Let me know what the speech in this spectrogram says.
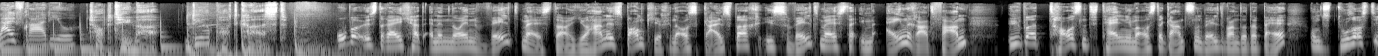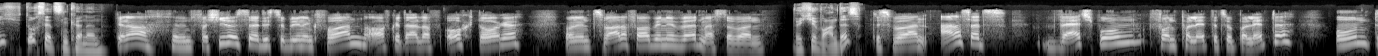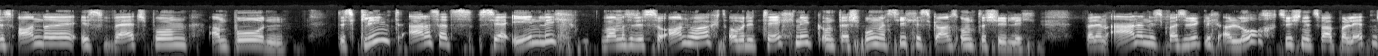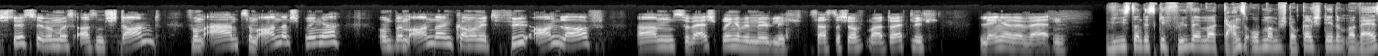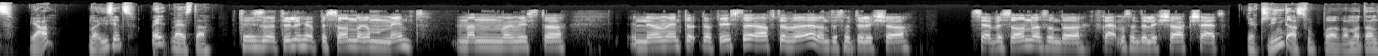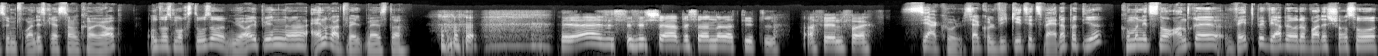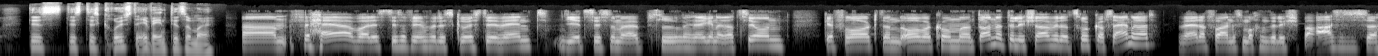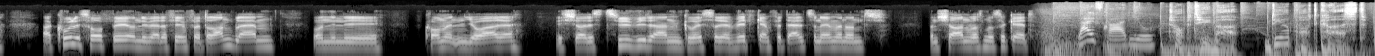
Live Radio. Top-Thema, der Podcast. Oberösterreich hat einen neuen Weltmeister. Johannes Baumkirchner aus Galsbach ist Weltmeister im Einradfahren. Über 1000 Teilnehmer aus der ganzen Welt waren da dabei und du hast dich durchsetzen können. Genau, ich bin verschiedenste Disziplinen gefahren, aufgeteilt auf acht Tage und in zwei davon bin ich Weltmeister geworden. Welche waren das? Das waren einerseits Weitsprung von Palette zu Palette und das andere ist Weitsprung am Boden. Das klingt einerseits sehr ähnlich, wenn man sich das so anhört, aber die Technik und der Sprung an sich ist ganz unterschiedlich. Bei dem einen ist quasi wirklich ein Loch zwischen den zwei Palettenstößen. Man muss aus dem Stand vom einen zum anderen springen und beim anderen kann man mit viel Anlauf ähm, so weit springen wie möglich. Das heißt, da schafft man deutlich längere Weiten. Wie ist dann das Gefühl, wenn man ganz oben am Stockerl steht und man weiß, ja, man ist jetzt Weltmeister? Das ist natürlich ein besonderer Moment. Man, man ist da in dem Moment der, der Beste auf der Welt und das ist natürlich schon sehr besonders und da freut man sich natürlich schon gescheit. Ja, klingt auch super, wenn man dann so im Freundeskreis sagen kann, ja, und was machst du so? Ja, ich bin äh, Einrad-Weltmeister. ja, es ist, es ist schon ein besonderer Titel, auf jeden Fall. Sehr cool, sehr cool. Wie geht's jetzt weiter bei dir? Kommen jetzt noch andere Wettbewerbe oder war das schon so das, das, das größte Event jetzt einmal? Ähm, für heuer war das, das auf jeden Fall das größte Event. Jetzt ist einmal ein bisschen Regeneration gefragt und overkommen. Und dann natürlich schon wieder zurück aufs Einrad. Weiterfahren, das macht natürlich Spaß. Es ist ein, ein cooles Hobby und ich werde auf jeden Fall dranbleiben. Und in die kommenden Jahre ist schon das Ziel, wieder an größere Wettkämpfe teilzunehmen und, und schauen, was noch so geht. Live Radio. Top-Thema, der Podcast.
